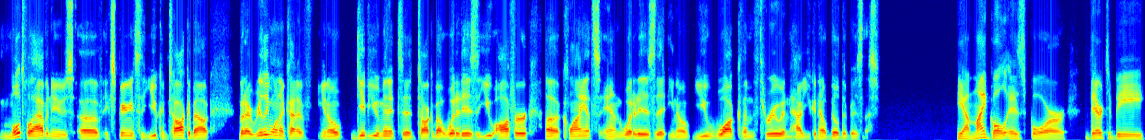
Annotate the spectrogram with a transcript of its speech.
multiple avenues of experience that you can talk about but I really want to kind of, you know, give you a minute to talk about what it is that you offer uh, clients and what it is that, you know, you walk them through and how you can help build their business. Yeah, my goal is for there to be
